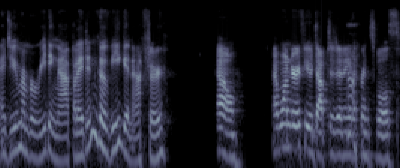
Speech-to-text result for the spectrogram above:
I do remember reading that, but I didn't go vegan after. Oh, I wonder if you adopted any of the principles.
